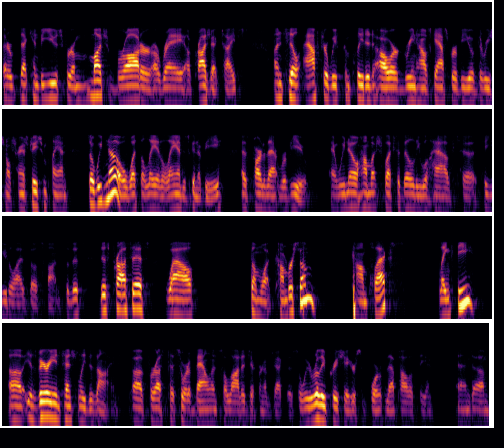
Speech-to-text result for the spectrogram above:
that are, that can be used for a much broader array of project types until after we've completed our greenhouse gas review of the regional transportation plan. So we know what the lay of the land is going to be as part of that review. And we know how much flexibility we'll have to, to utilize those funds. So this, this process, while somewhat cumbersome, complex, lengthy, uh, is very intentionally designed uh, for us to sort of balance a lot of different objectives. So we really appreciate your support for that policy, and and um,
